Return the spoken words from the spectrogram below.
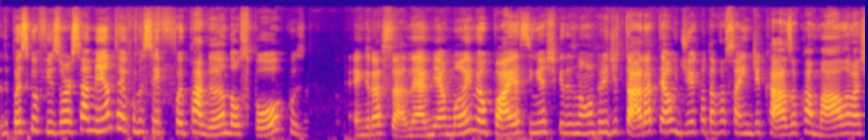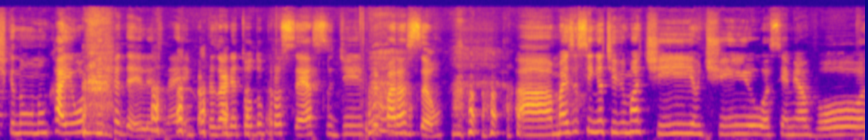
Depois que eu fiz o orçamento, aí eu comecei, foi pagando aos poucos, é engraçado, né? A minha mãe e meu pai, assim, acho que eles não acreditaram até o dia que eu tava saindo de casa com a mala, eu acho que não, não caiu a ficha deles, né? Apesar de todo o processo de preparação. Ah, mas, assim, eu tive uma tia, um tio, assim, a minha avó,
